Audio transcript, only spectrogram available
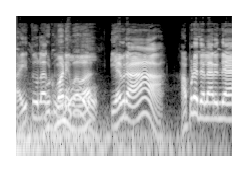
రైతుల గుడ్ మార్నింగ్ బావా. ఏమిరా? అప్పుడే తెల్లారిందే.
